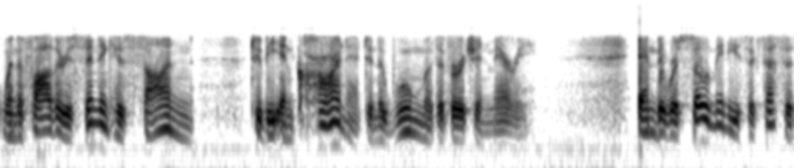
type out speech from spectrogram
when the Father is sending his Son to be incarnate in the womb of the Virgin Mary. And there were so many successive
